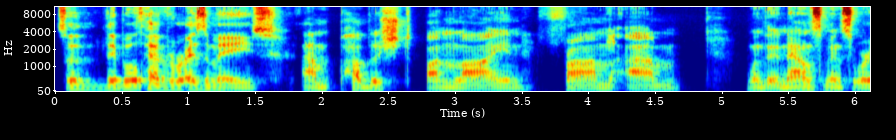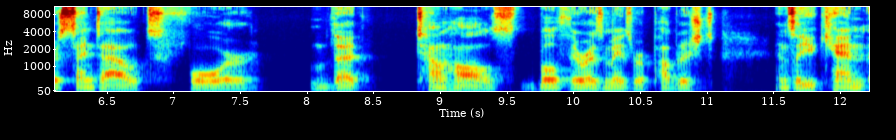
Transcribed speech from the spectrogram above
So they both have resumes um published online from um when the announcements were sent out for the town halls, both their resumes were published. And so you can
